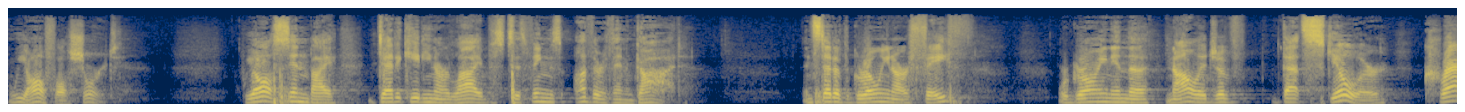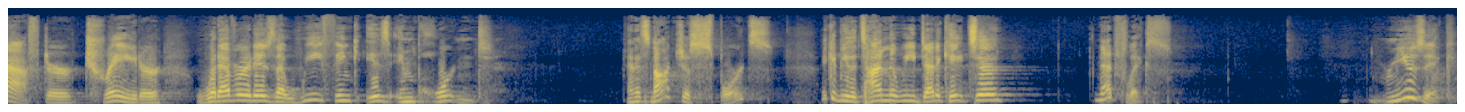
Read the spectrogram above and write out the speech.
we all fall short. We all sin by dedicating our lives to things other than God. Instead of growing our faith, we're growing in the knowledge of that skill or craft or trade or whatever it is that we think is important. And it's not just sports, it could be the time that we dedicate to Netflix, music,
